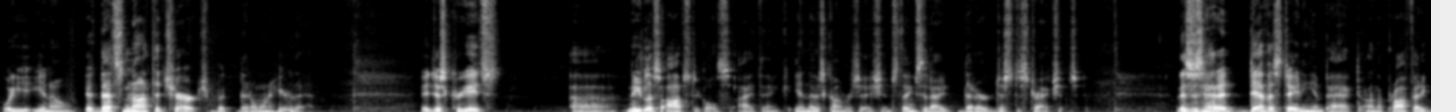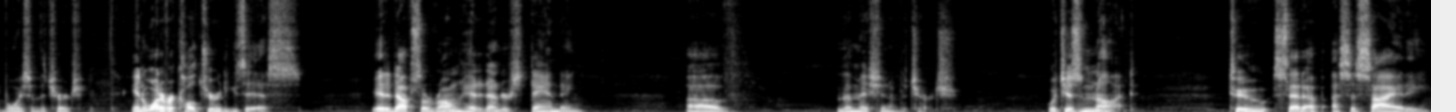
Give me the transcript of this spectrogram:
what do you you know that's not the church, but they don't want to hear that. It just creates uh, needless obstacles, I think, in those conversations, things that I that are just distractions. This has had a devastating impact on the prophetic voice of the church in whatever culture it exists. It adopts a wrong-headed understanding of the mission of the church, which is not to set up a society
